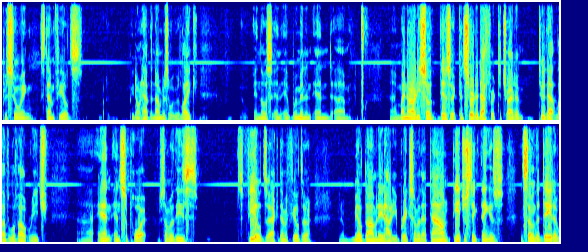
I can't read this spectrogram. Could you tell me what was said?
pursuing STEM fields. We don't have the numbers what we would like in those, in, in women and, and um, uh, minorities. So there's a concerted effort to try to do that level of outreach uh, and, and support. Some of these fields, academic fields are you know, male-dominated. How do you break some of that down? The interesting thing is, in some of the data,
